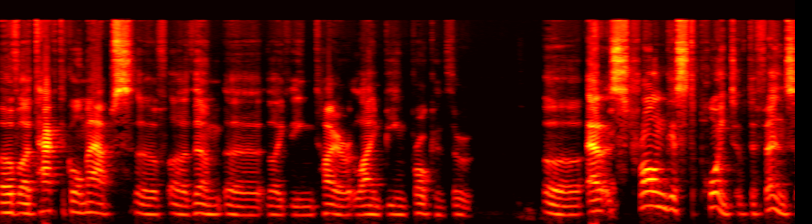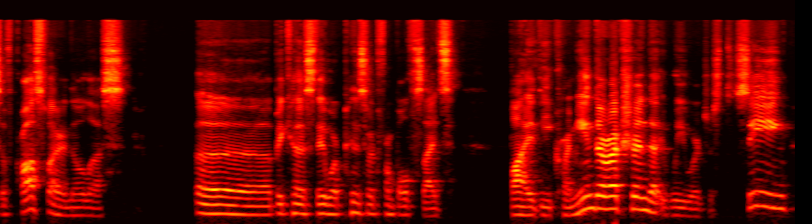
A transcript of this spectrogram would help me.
of uh, tactical maps of uh, them, uh, like the entire line being broken through. Uh, at its strongest point of defense of crossfire, no less, uh, because they were pincered from both sides by the Crimean direction that we were just seeing,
